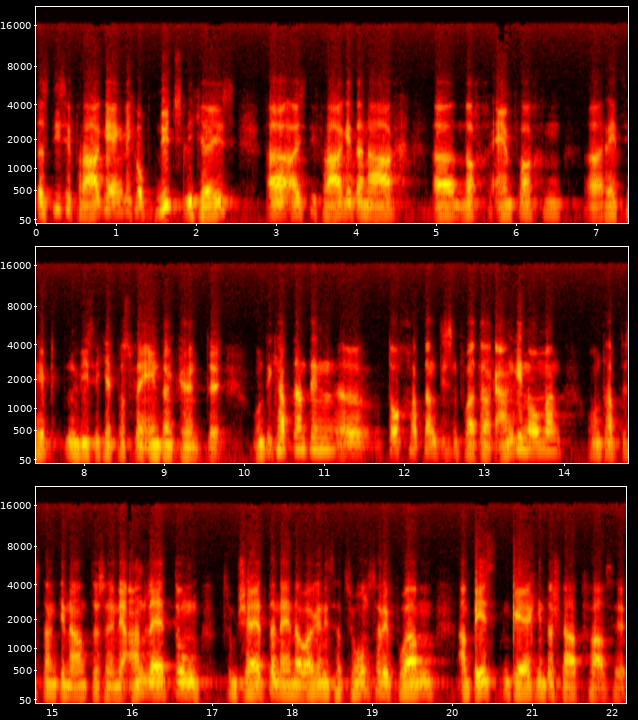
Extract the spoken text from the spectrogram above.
dass diese Frage eigentlich oft nützlicher ist, äh, als die Frage danach nach einfachen Rezepten, wie sich etwas verändern könnte. Und ich habe dann den, äh, doch habe dann diesen Vortrag angenommen und habe das dann genannt, also eine Anleitung zum Scheitern einer Organisationsreform, am besten gleich in der Startphase.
